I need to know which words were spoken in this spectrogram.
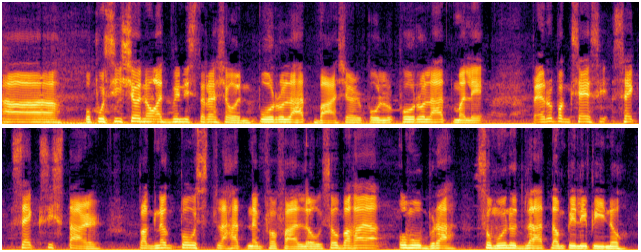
ah, oposisyon ng administrasyon, puro lahat basher, puro, puro lahat mali. Pero pag sexy, sex- sexy star, pag nag-post lahat nagfa-follow. So baka umubra, sumunod lahat ng Pilipino.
